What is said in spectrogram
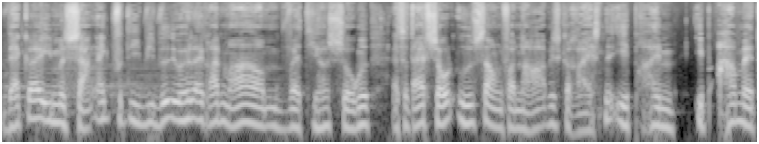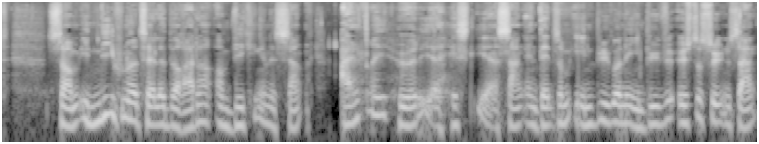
Hvad gør I med sang? Ikke? Fordi vi ved jo heller ikke ret meget om, hvad de har sunget. Altså, der er et sjovt udsagn fra den arabiske rejsende Ibrahim Ibn Ahmed, som i 900-tallet beretter om vikingernes sang. Aldrig hørte jeg hestligere sang end den, som indbyggerne i en by ved Østersøen sang.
